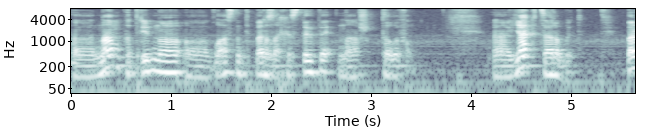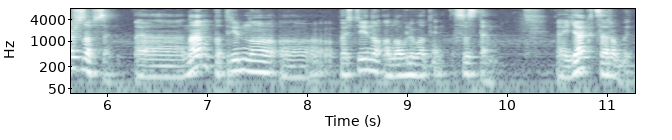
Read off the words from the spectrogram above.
Нам потрібно власне тепер захистити наш телефон. Як це робити? Перш за все, е, нам потрібно е, постійно оновлювати систему. Е, Як це робити?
